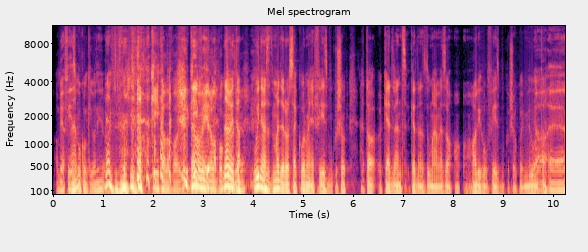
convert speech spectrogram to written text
Ami a Facebookon ki van írva? Nem, Kék alapon, kék nem, fehér alapok nem, mint a úgynevezett Magyarország kormány Facebookosok, hát a kedvenc, kedvenc dumám ez a, a Halihó Facebookosok, vagy mi volt Ja, a, eh,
